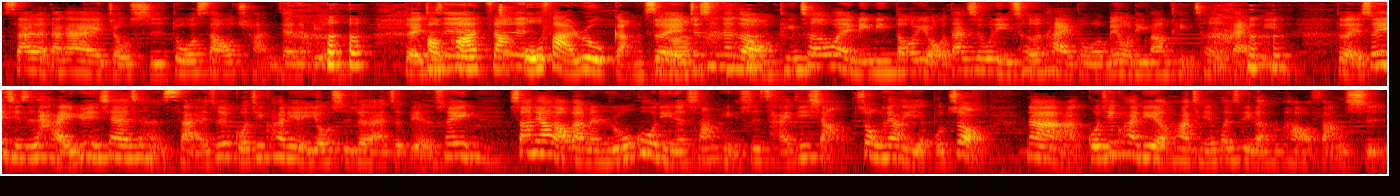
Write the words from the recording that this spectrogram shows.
塞了大概九十多艘船在那边，对，就是就是无法入港，对，就是那种停车位明明都有，但是问题车太多，没有地方停车的概念。对，所以其实海运现在是很塞，所以国际快递的优势就在这边。所以商家老板们，如果你的商品是材积小，重量也不重，那国际快递的话，其实会是一个很好的方式。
